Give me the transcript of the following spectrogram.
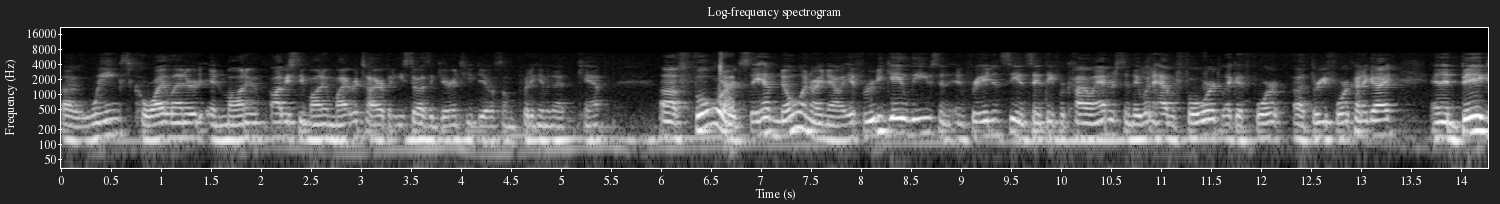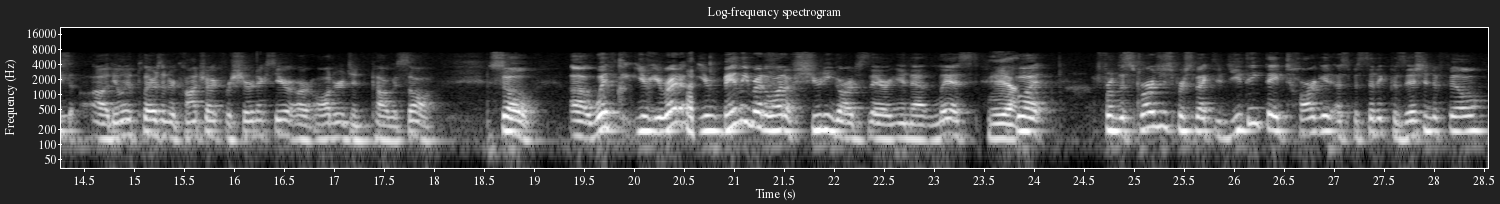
Uh, wings, Kawhi Leonard and Manu. Obviously, Manu might retire, but he still has a guaranteed deal, so I'm putting him in that camp. Uh, forwards, they have no one right now. If Rudy Gay leaves in, in, free agency, and same thing for Kyle Anderson, they wouldn't have a forward like a four, uh, three, four kind of guy. And then bigs, uh, the only players under contract for sure next year are Aldridge and Pau Gasol. So uh, with you, you read you mainly read a lot of shooting guards there in that list. Yeah. But from the Spurs' perspective, do you think they target a specific position to fill,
